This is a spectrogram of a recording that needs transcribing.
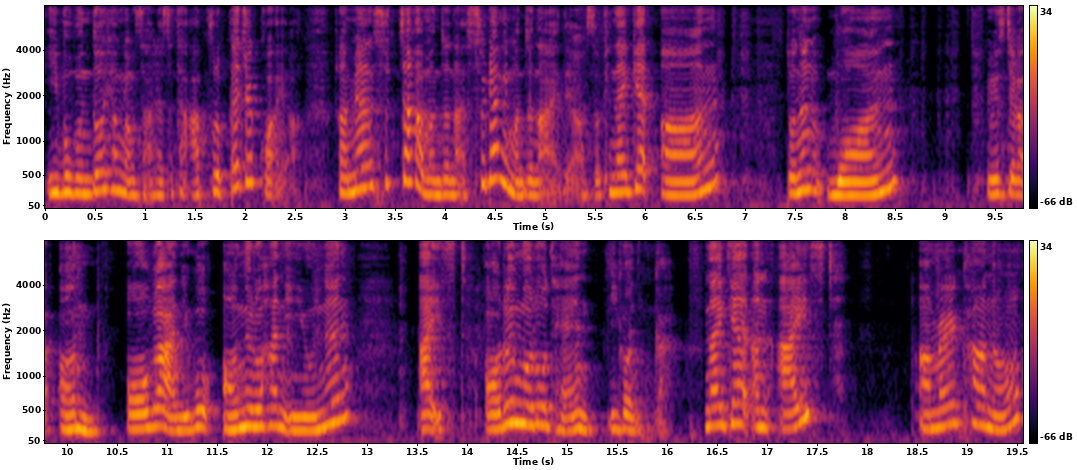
이 부분도 형용사. 그래서 다 앞으로 빼줄 거예요. 그러면 숫자가 먼저 나, 수량이 먼저 나와야 돼요. So can I get on 또는 one 여기서 제가 on 어가 아니고 on으로 한 이유는 iced 얼음으로 된 이거니까. Can I get an iced americano?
